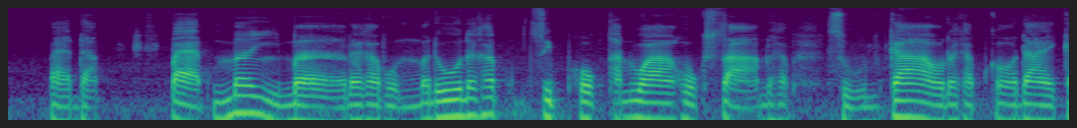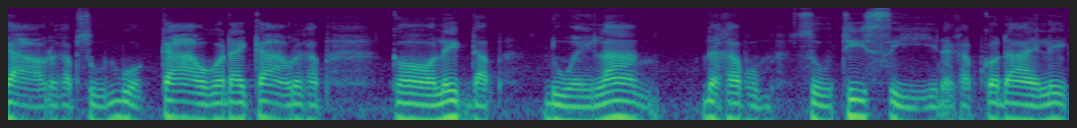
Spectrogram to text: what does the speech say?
8 ดับ 8 ไม่มานะครับผมมาดูนะครับ 16 ธันวา 63 นะครับ 09 นะครับ ก็ได้ 9 นะครับ 0 บวก 9 ก็ได้ 9 นะครับ ก็เลขดับหน่วยล่าง นะครับผมสูตรที่ 4 นะครับ ก็ได้เลข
